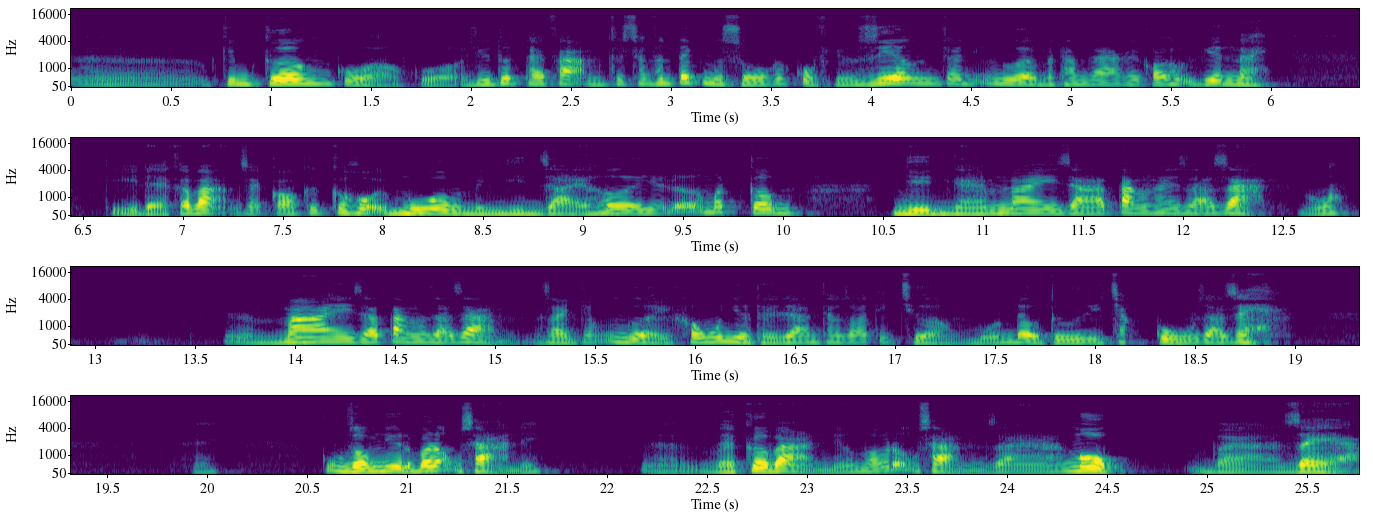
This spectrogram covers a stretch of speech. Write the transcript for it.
uh, kim cương của của YouTube Thái Phạm. Tôi sẽ phân tích một số các cổ phiếu riêng cho những người mà tham gia cái gói hội viên này thì để các bạn sẽ có cái cơ hội mua mà mình nhìn dài hơi đỡ mất công, nhìn ngày hôm nay giá tăng hay giá giảm, đúng không? Ờ, mai giá tăng, giá giảm, dành cho những người không có nhiều thời gian theo dõi thị trường, muốn đầu tư thì chắc cú giá rẻ. Đấy. cũng giống như là bất động sản ấy. Ờ, về cơ bản nếu mà bất động sản giá ngộp và rẻ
